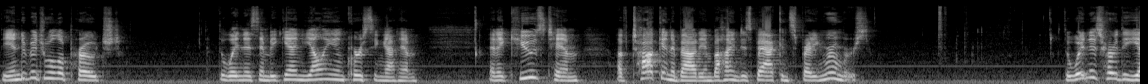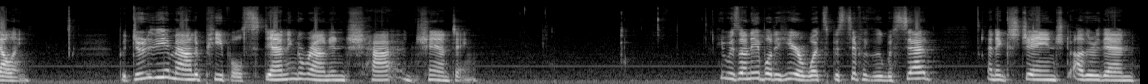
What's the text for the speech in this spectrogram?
The individual approached the witness and began yelling and cursing at him and accused him of talking about him behind his back and spreading rumors. The witness heard the yelling, but due to the amount of people standing around and, and chanting, he was unable to hear what specifically was said and exchanged other than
